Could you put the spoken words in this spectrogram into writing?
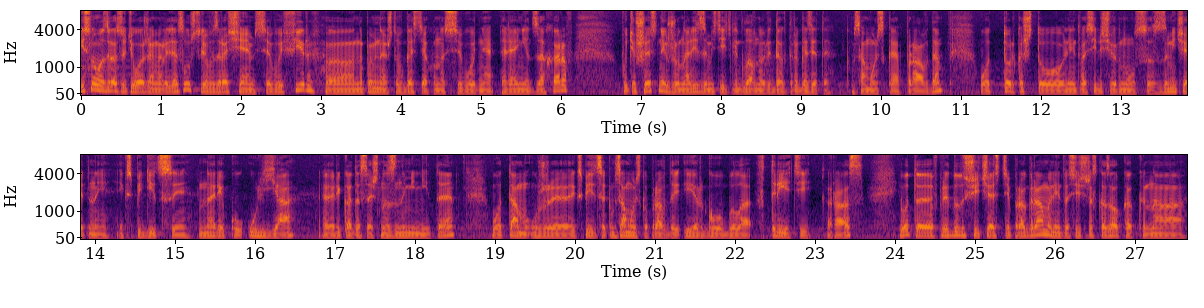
И снова здравствуйте, уважаемые радиослушатели. Возвращаемся в эфир. Э, Напоминаю, что в гостях у нас сегодня Леонид Захаров, путешественник, журналист, заместитель главного редактора газеты «Комсомольская правда». Вот, только что Леонид Васильевич вернулся с замечательной экспедиции на реку Улья. Э, Река достаточно знаменитая. Вот там уже экспедиция «Комсомольской правды» и РГО была в третий раз. И вот э, в предыдущей части программы Леонид Васильевич рассказал, как на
